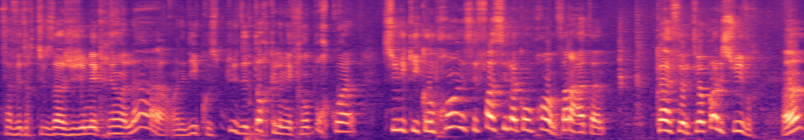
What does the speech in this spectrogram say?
Ça veut dire que tu les as jugés mécréants Là, on a dit qu'ils causent plus de tort que les mécréants. Pourquoi? Celui qui comprend, c'est facile à comprendre. Sarahatan. Kafir, tu vas pas le suivre. Hein?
